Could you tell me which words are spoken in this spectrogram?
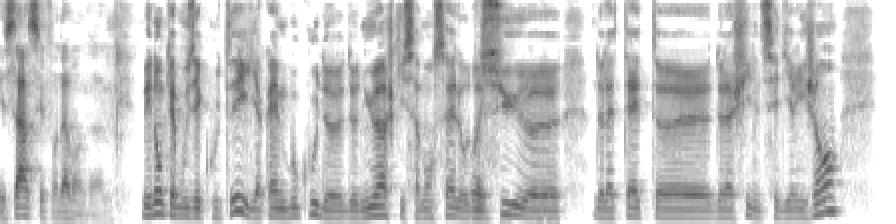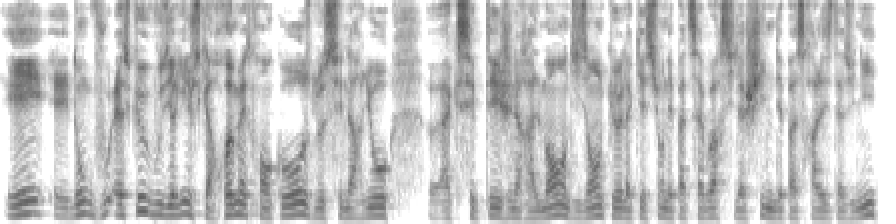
Et ça, c'est fondamental. Mais donc, à vous écouter, il y a quand même beaucoup de, nuages qui s'amoncellent au-dessus euh, de la tête euh, de la Chine et de ses dirigeants. Et, donc, est-ce que vous iriez jusqu'à remettre en cause le scénario euh, accepté généralement en disant que la question n'est pas de savoir si la Chine dépassera les États-Unis,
